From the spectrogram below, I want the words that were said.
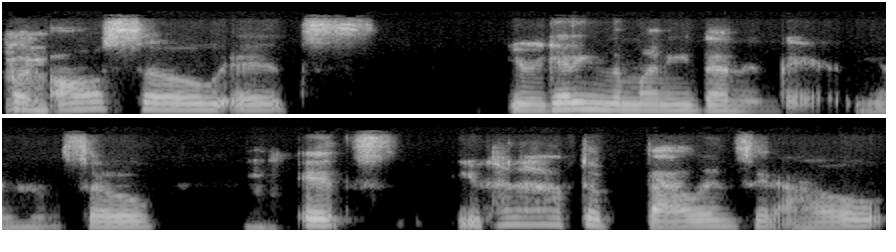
but also it's you're getting the money then and there, you know. So Mm. it's you kind of have to balance it out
